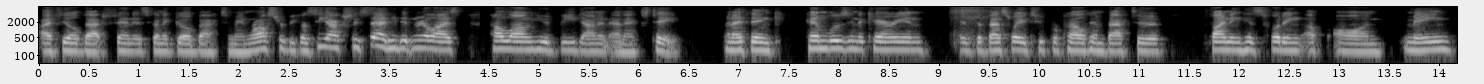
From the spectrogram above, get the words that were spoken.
I feel that Finn is going to go back to main roster because he actually said he didn't realize how long he would be down in NXT. And I think him losing to Karrion is the best way to propel him back to finding his footing up on main.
